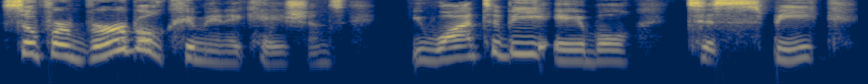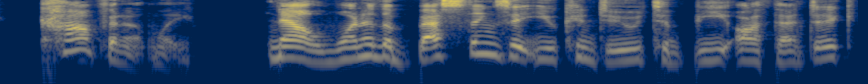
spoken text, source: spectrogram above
So for verbal communications, you want to be able to speak confidently. Now, one of the best things that you can do to be authentic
